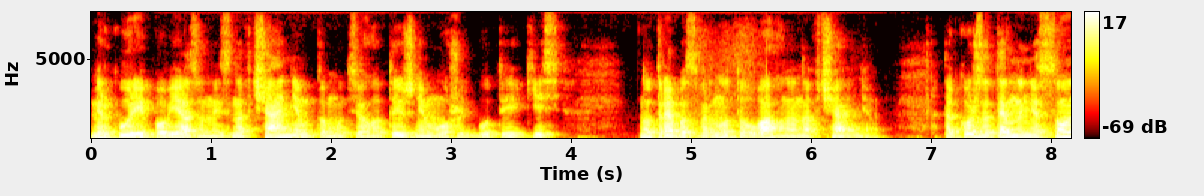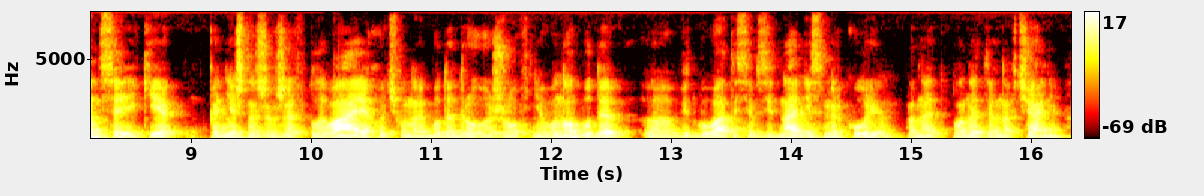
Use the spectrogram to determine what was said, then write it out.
Меркурій пов'язаний з навчанням, тому цього тижня можуть бути якісь, ну, треба звернути увагу на навчання. Також затемнення сонця, яке, звісно ж, вже впливає, хоч воно і буде 2 жовтня, воно буде е, відбуватися в з'єднанні з Меркурієм, планетою навчання.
